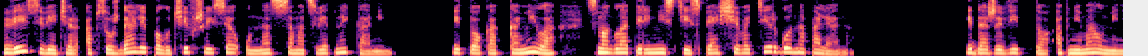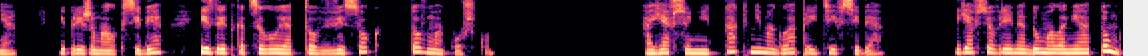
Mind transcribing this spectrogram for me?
весь вечер обсуждали получившийся у нас самоцветный камень и то, как Камила смогла перенести спящего Тирго на поляну. И даже Витто обнимал меня и прижимал к себе, изредка целуя то в висок, то в макушку. А я все никак не могла прийти в себя. Я все время думала не о том,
